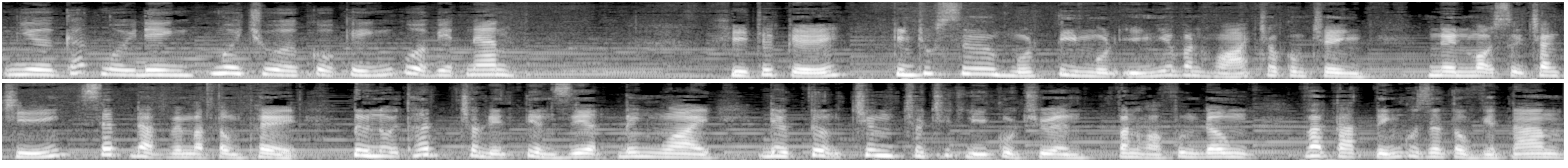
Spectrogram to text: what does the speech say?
như các ngôi đình, ngôi chùa cổ kính của Việt Nam. Khi thiết kế, kiến trúc sư muốn tìm một ý nghĩa văn hóa cho công trình, nên mọi sự trang trí, xếp đặt về mặt tổng thể, từ nội thất cho đến tiền diện bên ngoài đều tượng trưng cho triết lý cổ truyền, văn hóa phương Đông và cá tính của dân tộc Việt Nam.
